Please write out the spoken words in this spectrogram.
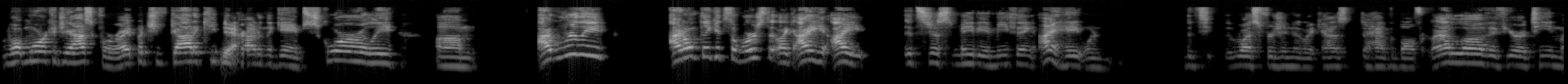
what more could you ask for, right? But you've got to keep yeah. the crowd in the game. Score early. Um, I really, I don't think it's the worst. Like I, I it's just maybe a me thing. I hate when the t- West Virginia like has to have the ball. For, like, I love if you're a team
